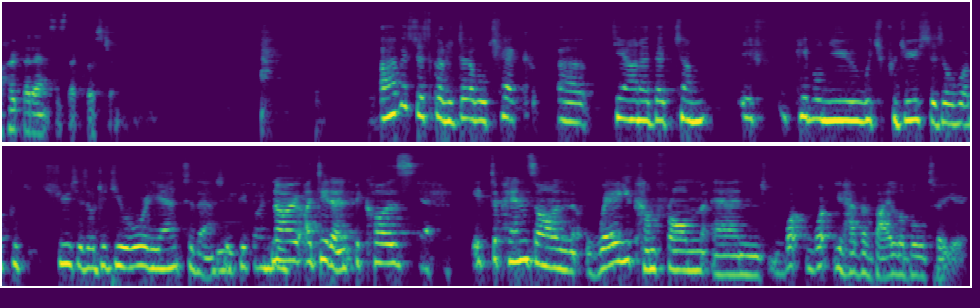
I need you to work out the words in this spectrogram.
I hope that answers that question. I was just going to double check, uh, Deanna, that um, if people knew which producers or what producers, or did you already answer that? If you're going to no, be- I didn't because yeah it depends on where you come from and what what you have available to you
